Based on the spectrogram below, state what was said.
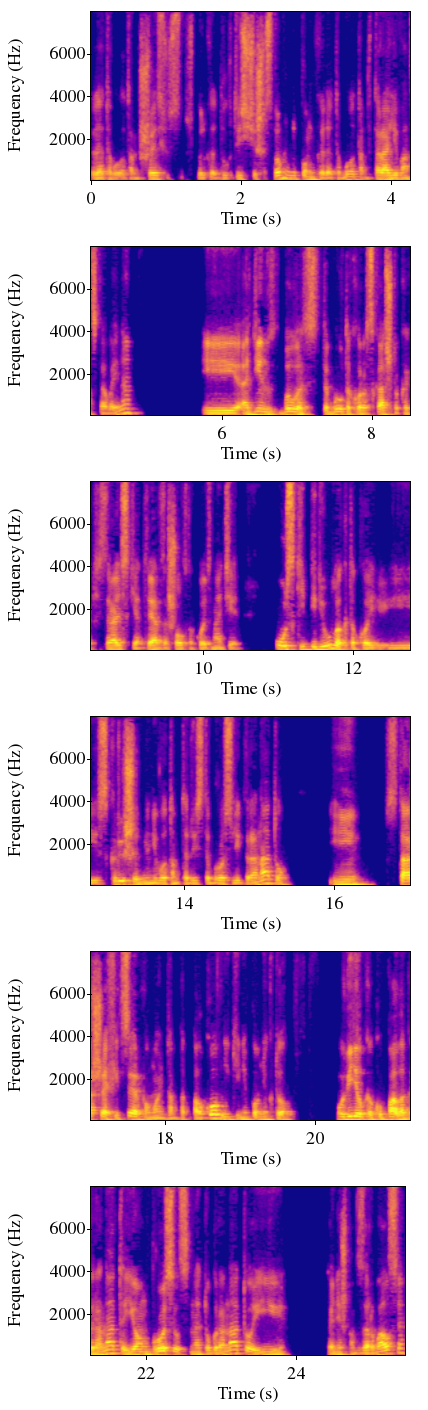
когда это было там 6, сколько, 2006, не помню, когда это было, там Вторая Ливанская война. И один был, был такой рассказ, что как израильский отряд зашел в такой, знаете, узкий переулок такой, и с крыши на него там террористы бросили гранату, и старший офицер, по-моему, там подполковники, не помню кто, увидел, как упала граната, и он бросился на эту гранату и, конечно, взорвался.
